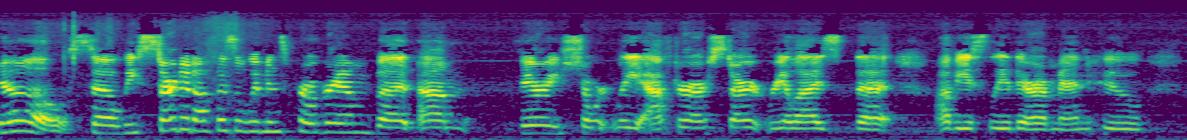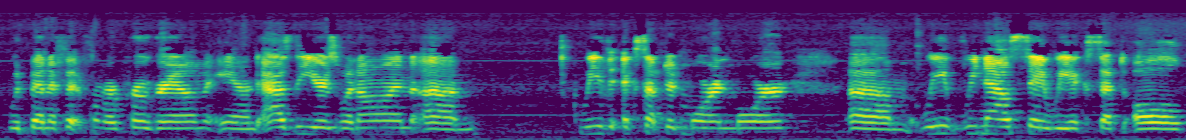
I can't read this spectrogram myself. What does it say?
No. So we started off as a women's program, but um, very shortly after our start, realized that obviously there are men who would benefit from our program. And as the years went on, um, we've accepted more and more. Um, we we now say we accept all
